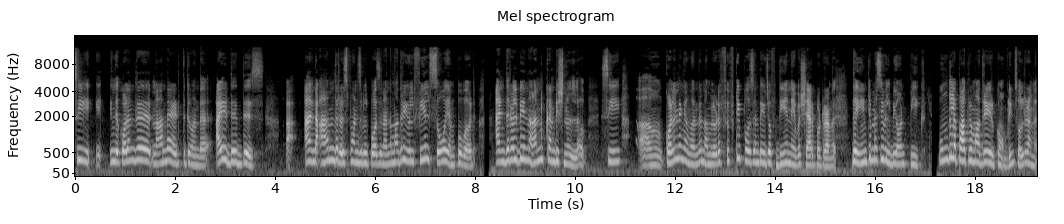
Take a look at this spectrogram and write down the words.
சி இந்த குழந்தை நான் தான் எடுத்துகிட்டு வந்தேன். I did this and I am the responsible person அந்த மாதிரி you will feel so empowered and there will be an unconditional love see குழந்தைங்க வந்து நம்மளோட ஃபிஃப்டி பர்சன்டேஜ் ஆஃப் டிஎன்ஏவை ஷேர் பண்ணுறாங்க the intimacy will be on peak உங்களை பார்க்குற மாதிரியே இருக்கும் அப்படின்னு சொல்கிறாங்க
